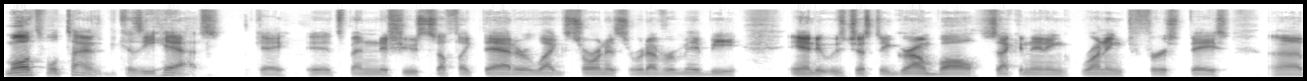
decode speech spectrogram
multiple times because he has. Okay, it's been an issue, stuff like that, or leg soreness, or whatever it may be. And it was just a ground ball, second inning, running to first base, uh,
